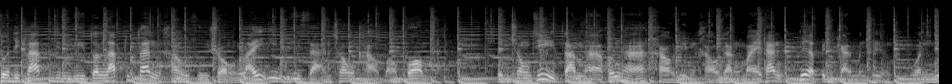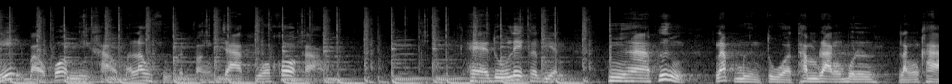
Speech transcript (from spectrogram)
สวัสดีครับ ยินดีต้อนรับทุกท่านเข้าสู่ช่องไลฟ์อินอีสานช่องข่าวเบาป้อม เป็นช่องที่ตามหาค้นหาข่าวเด่นข่าวดังมาให้ท่าน เพื่อเป็นการบันเทิง วันนี้เบาป้อมมีข่าวมาเล่าสู่กันฟังจากหัวข้อข่าว แห่ดูเลขทะเบียนฮือฮาพึ่งนับหมื่นตัวทำรังบนหลังคา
